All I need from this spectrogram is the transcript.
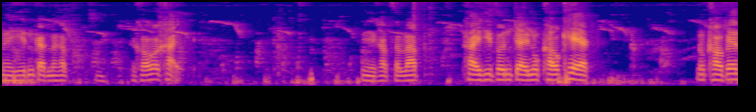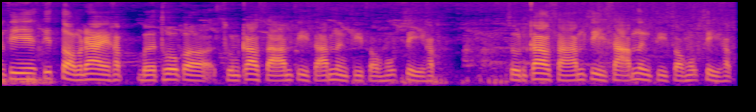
ไม่เห็นกันนะครับนี่เดี๋ยวเขาก็ไข่ นี่ครับสำหรับใครที่สนใจนกเขาแขก นกเขาแฟนซีติดต่อมาได้ครับ เบอร์โทรก็ 0 9 3 4 3 1 4 2 6 4 ครับ 0 9 3 4 3 1 4 2 6 4 ครับ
